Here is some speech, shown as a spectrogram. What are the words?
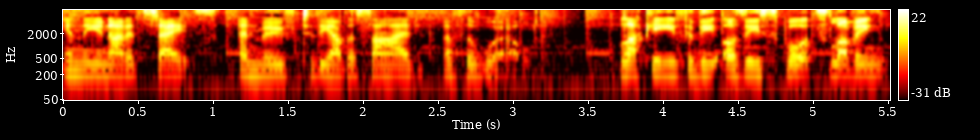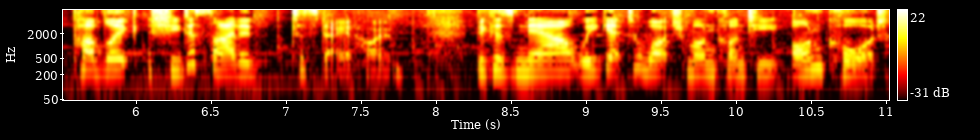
in the United States and move to the other side of the world. Lucky for the Aussie sports loving public, she decided to stay at home. Because now we get to watch Mon Conti on court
